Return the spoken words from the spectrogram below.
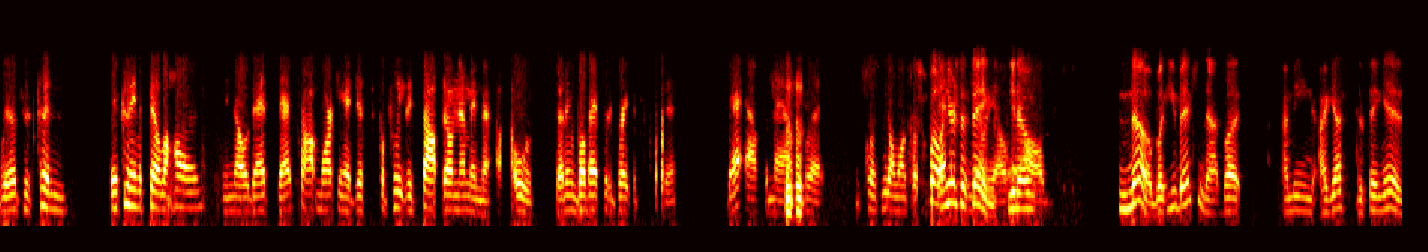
Realtors couldn't, they couldn't even sell a home you know that that stock market had just completely stopped on them, and the, oh, don't even go back to the Great Depression. That aftermath, but of course we don't want to. Well, here's the thing, you know. No, but you mentioned that, but I mean, I guess the thing is,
